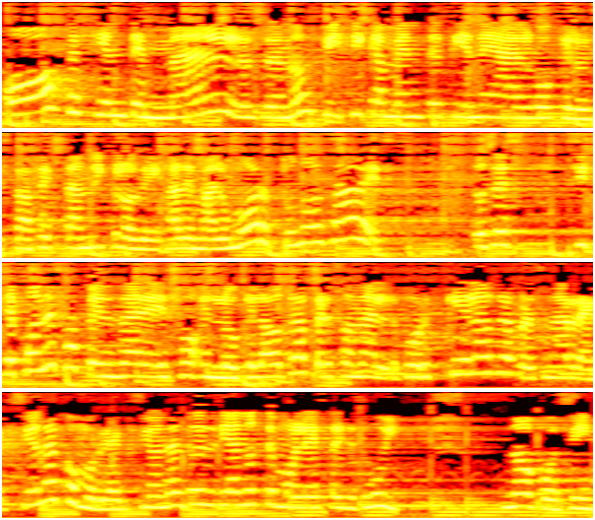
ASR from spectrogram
o se siente mal, ¿no? Físicamente tiene algo que lo está afectando y que lo deja de mal humor, tú no sabes. Entonces, si te pones a pensar eso en lo que la otra persona, por qué la otra persona reacciona como reacciona, entonces ya no te molesta y dices, uy, no, pues sí,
